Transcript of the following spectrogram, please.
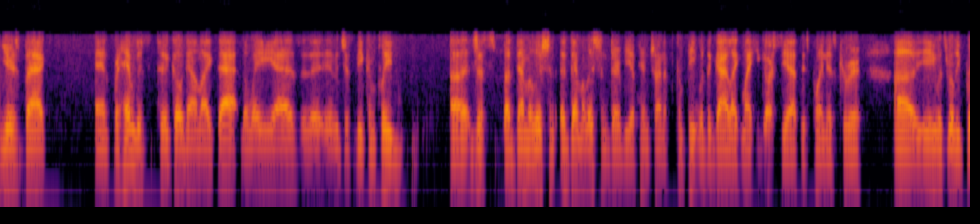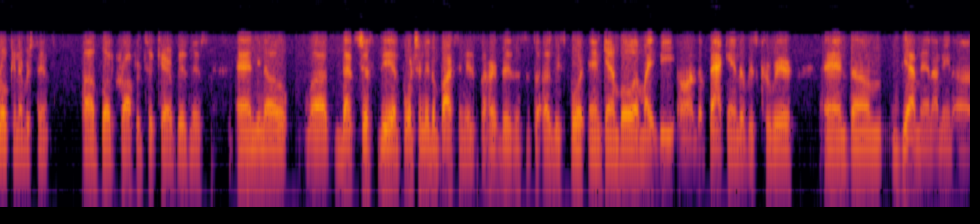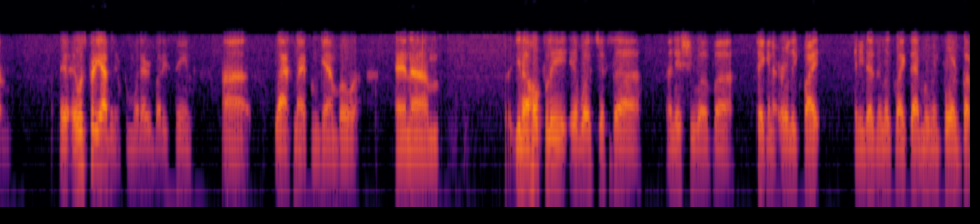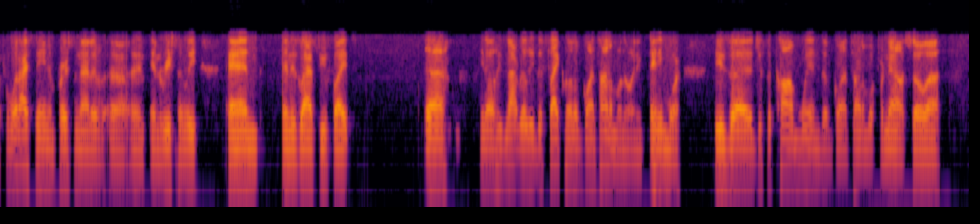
years back, and for him to to go down like that, the way he has, it, it would just be complete, uh, just a demolition, a demolition derby of him trying to compete with a guy like Mikey Garcia at this point in his career. Uh, he was really broken ever since. Uh, Bud Crawford took care of business, and you know, well, that's just the unfortunate of boxing. It's the hurt business. It's an ugly sport, and Gamboa might be on the back end of his career. And um, yeah, man, I mean, um, it, it was pretty evident from what everybody's seen uh, last night from Gamboa, and um, you know, hopefully it was just uh, an issue of uh, taking an early fight, and he doesn't look like that moving forward. But from what I've seen in person out of uh, in, in recently, and in his last few fights, uh, you know, he's not really the cyclone of Guantanamo no any, anymore. He's uh, just a calm wind of Guantanamo for now. So, uh,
